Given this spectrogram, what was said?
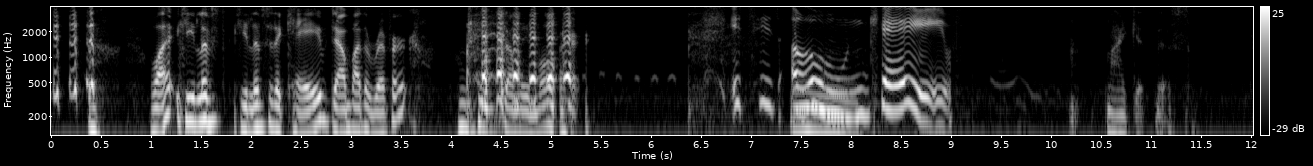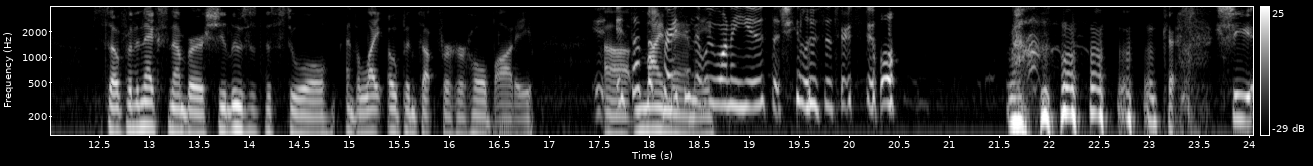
What? He lives he lives in a cave down by the river? Tell me more. It's his own cave. My goodness. So for the next number, she loses the stool and the light opens up for her whole body. Uh, is that the phrasing that we want to use? That she loses her stool? Okay. She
